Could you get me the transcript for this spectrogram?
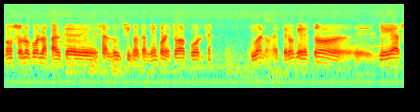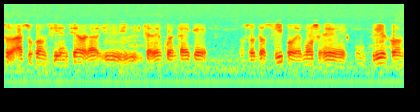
no solo por la parte de salud, sino también por estos aportes y bueno, espero que esto eh, llegue a su, a su conciencia, ¿verdad? Y, se den cuenta de que nosotros sí podemos eh, cumplir con,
